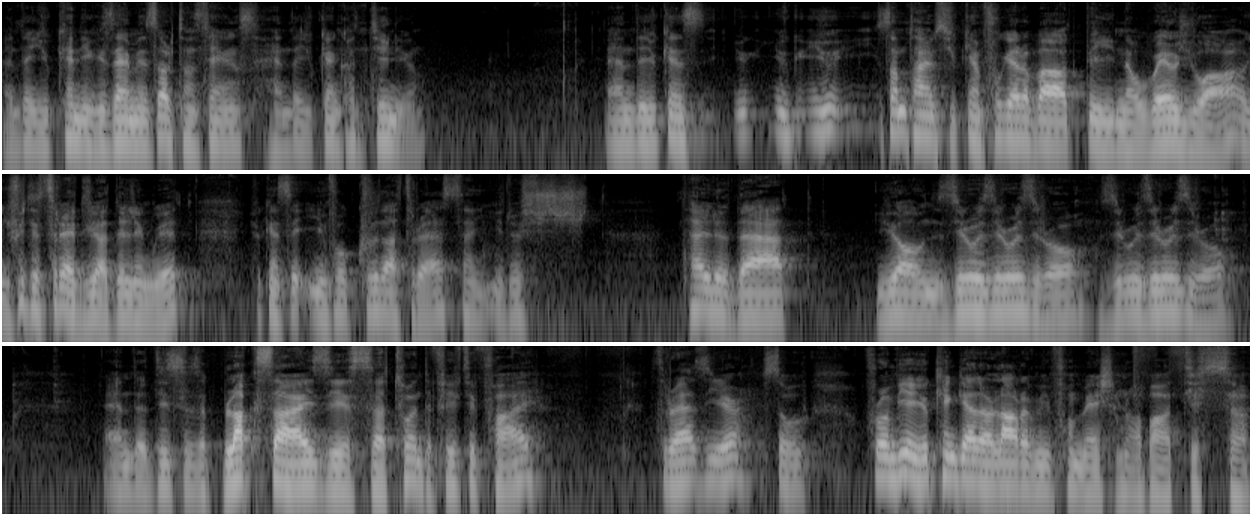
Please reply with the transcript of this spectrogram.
And then you can examine certain things and then you can continue. And you can, you, you, you, sometimes you can forget about the, you know, where you are, which thread you are dealing with. You can say info CUDA threads and it'll tell you that you own 000, 000, and this is a block size is uh, 255 threads here. So from here, you can get a lot of information about this, uh,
